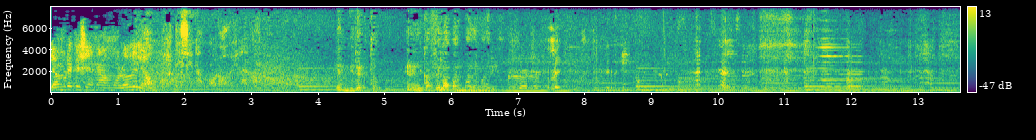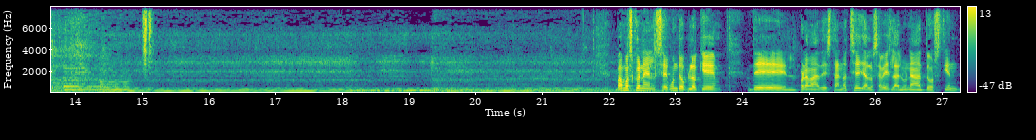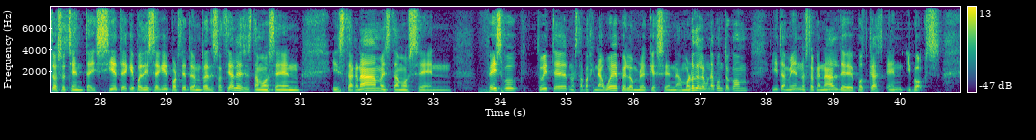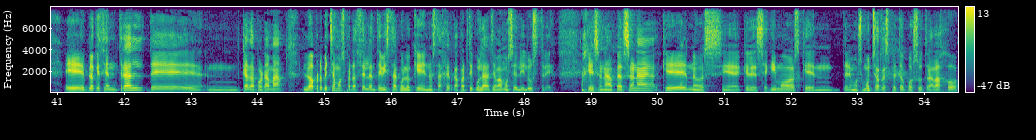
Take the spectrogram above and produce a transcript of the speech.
El hombre que se enamoró de la luna. que se enamoró de la luna. En directo en el Café La Palma de Madrid. Vamos con el segundo bloque del programa de esta noche, ya lo sabéis, la Luna 287, que podéis seguir, por cierto, en redes sociales. Estamos en Instagram, estamos en Facebook, Twitter, nuestra página web, el hombre que se enamoró de la y también nuestro canal de podcast en iBox. Eh, bloque central de mm, cada programa lo aprovechamos para hacer la entrevista con lo que en nuestra jerga particular llamamos el ilustre, que es una persona que, nos, eh, que le seguimos, que tenemos mucho respeto por su trabajo,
